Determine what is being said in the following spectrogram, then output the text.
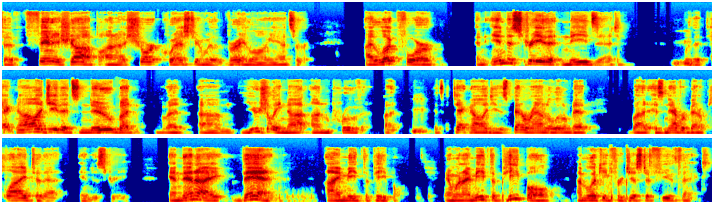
to finish up on a short question with a very long answer, I look for an industry that needs it Mhm. with a technology that's new but but um, usually not unproven but Mhm. it's a technology that's been around a little bit but has never been applied to that industry and then i then i meet the people and when i meet the people i'm looking for just a few things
